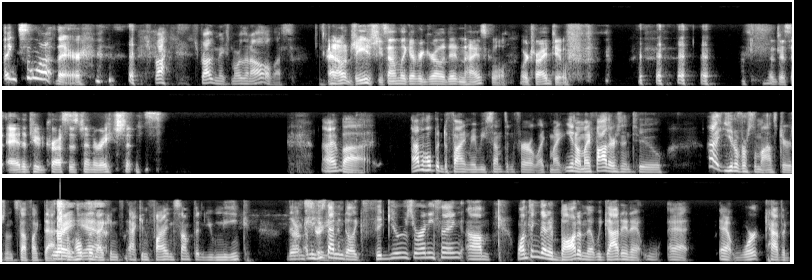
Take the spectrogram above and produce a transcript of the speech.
Thanks a lot there. She probably, she probably makes more than all of us. I don't, geez, she sounds like every girl I did in high school or tried to. just attitude crosses generations. I'm uh, I'm hoping to find maybe something for like my, you know, my father's into uh, Universal monsters and stuff like that. Right, so I'm hoping yeah. I can I can find something unique. There, I mean, sure he's not into like figures or anything. Um, one thing that I bought him that we got in at at at work, Kevin,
